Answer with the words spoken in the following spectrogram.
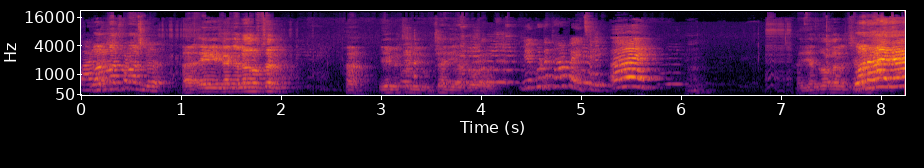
म्हणूनच म्हणलं हा, ए, एका जलावर चल. हा एक चल एक दोघाला. मी कुठे हा, या दोघाला कोण चहा आहे रे?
